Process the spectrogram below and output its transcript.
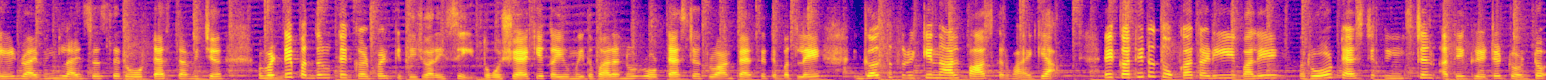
A ਡਰਾਈਵਿੰਗ ਲਾਇਸੈਂਸ ਤੇ ਰੋਡ ਟੈਸਟਾਂ ਵਿੱਚ ਵੱਡੇ ਪੱਧਰ ਉੱਤੇ ਗੜਬੜ ਕੀਤੀ ਜਾ ਰਹੀ ਸੀ। ਦੋਸ਼ ਹੈ ਕਿ ਕਈ ਉਮੀਦਵਾਰਾਂ ਨੂੰ ਰੋਡ ਟੈਸਟ ਦੌਰਾਨ ਪੈਸੇ ਦੇ ਬਦਲੇ ਗਲਤ ਤਰੀਕੇ ਨਾਲ ਪਾਸ ਕਰਵਾਇਆ ਗਿਆ। ਇਹ ਕਥਿਤ ਧੋਖਾਧੜੀ ਵਾਲੇ ਰੋਡ ਟੈਸਟ ਕਿੰਗਸਟਨ ਅਤੇ ਗ੍ਰੇਟਰ ਟੋਰਾਂਟੋ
